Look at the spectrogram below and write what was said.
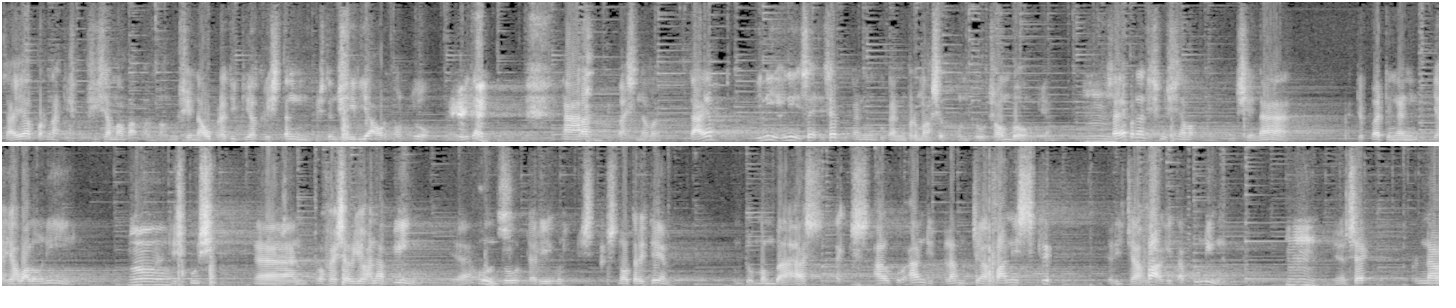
saya pernah diskusi sama Pak Bambang Nusinau, berarti dia Kristen, Kristen Syria Ortodok. Nah, ini kan ngarat bebas nama. Saya ini ini saya, saya bukan bukan bermaksud untuk sombong ya. Hmm. Saya pernah diskusi sama Pak Bambang Nusena, berdebat dengan Yahya Waloni, Oh. diskusi dengan Profesor Yohana Ping ya untuk dari Universitas Notre Dame untuk membahas teks Al-Qur'an di dalam Javanese script dari Java kitab kuning. Hmm. Ya, saya pernah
